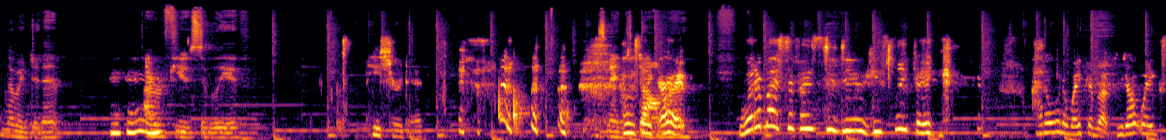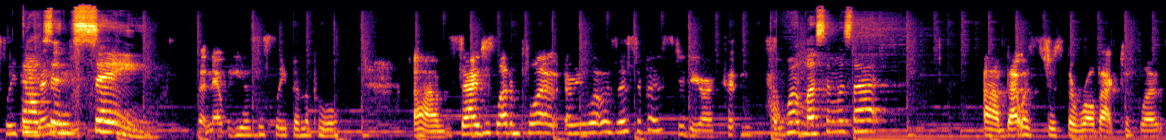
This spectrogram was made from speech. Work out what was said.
No, he didn't. Mm-hmm. I refuse to believe. He sure did. I was like, all right, what am I supposed to do? He's sleeping. I don't want to wake him up. You don't wake sleeping That's insane. But no, he was asleep in the pool. Um, so I just let him float. I mean, what was I supposed to do? I couldn't. What lesson was that? Um, that was just the rollback to float.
